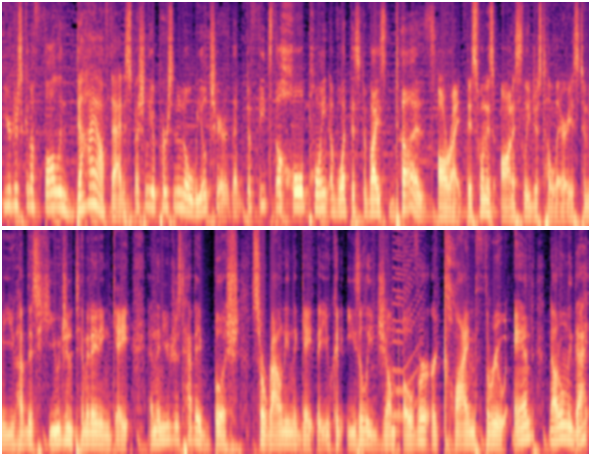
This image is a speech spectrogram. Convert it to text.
You're just gonna fall and die off that, especially a person in a wheelchair. That defeats the whole point of what this device does. All right, this one is honestly just hilarious to me. You have this huge intimidating gate, and then you just have a bush surrounding the gate that you could easily jump over or climb through. And not only that,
